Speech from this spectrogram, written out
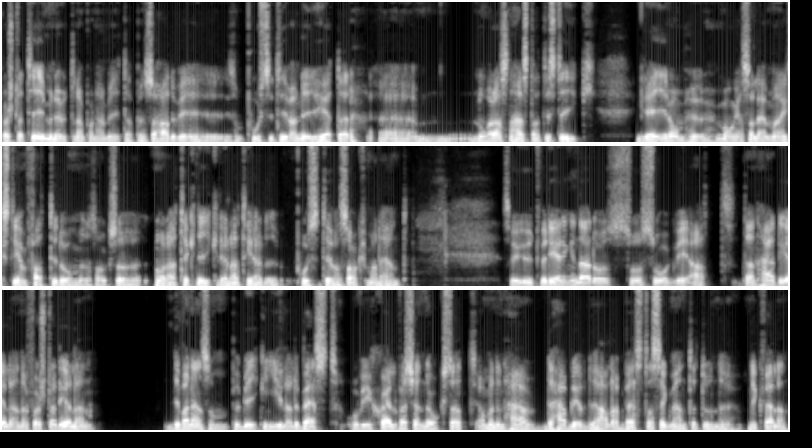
första tio minuterna på den här meetupen så hade vi liksom positiva nyheter. Eh, några sådana här statistikgrejer om hur många som lämnar extrem fattigdom men också några teknikrelaterade positiva saker som hade hänt. Så i utvärderingen där då så såg vi att den här delen, den första delen, det var den som publiken gillade bäst och vi själva kände också att ja, men den här, det här blev det allra bästa segmentet under, under kvällen.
